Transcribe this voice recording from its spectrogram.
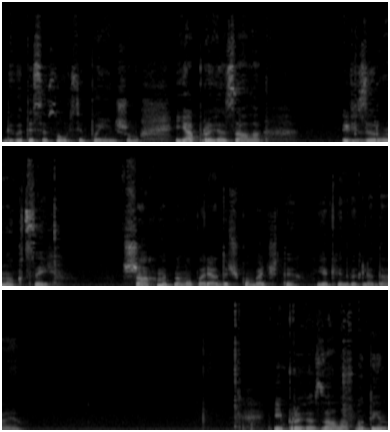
дивитися зовсім по-іншому. Я пров'язала візерунок цей в шахматному порядочку, бачите, як він виглядає. І пров'язала один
